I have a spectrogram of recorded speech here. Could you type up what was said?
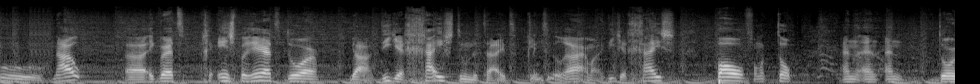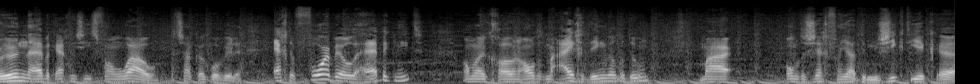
Oeh, nou, eh, ik werd geïnspireerd door ja, DJ Gijs toen de tijd. Klinkt heel raar, maar DJ Gijs, Paul van de top. En, en, en door hun heb ik echt iets van, wauw, dat zou ik ook wel willen. Echte voorbeelden heb ik niet, omdat ik gewoon altijd mijn eigen ding wilde doen. Maar om te zeggen van, ja, de muziek die ik, eh,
